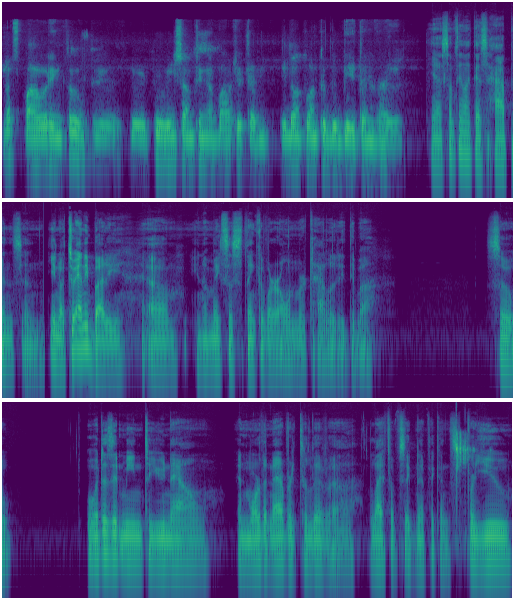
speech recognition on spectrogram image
that's powering through. You, you're doing something about it and you don't want to be beaten by it. Yeah, something like this happens, and you know, to anybody, um, you know, makes us think of our own mortality, diba? So, what does it mean to you now, and more than ever, to live a life of significance for you,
